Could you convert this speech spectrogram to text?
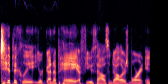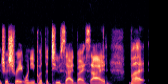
Typically, you're going to pay a few thousand dollars more in interest rate when you put the two side by side, but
